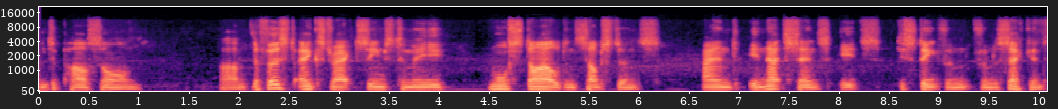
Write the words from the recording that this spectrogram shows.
and to pass on. Um, the first extract seems to me more style than substance, and in that sense, it's distinct from, from the second.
